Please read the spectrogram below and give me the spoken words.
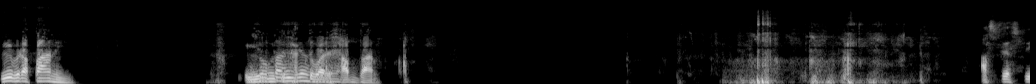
এবারে পানি থাকতে পারে সাবধান আস্তে আস্তে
